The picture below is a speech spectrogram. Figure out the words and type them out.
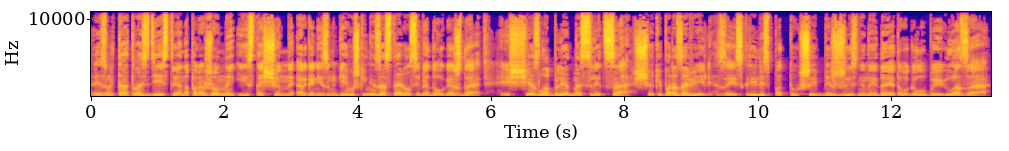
Результат воздействия на пораженный и истощенный организм девушки не заставил себя долго ждать. Исчезла бледность с лица, щеки порозовели, заискрились потухшие, безжизненные до этого голубые глаза.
